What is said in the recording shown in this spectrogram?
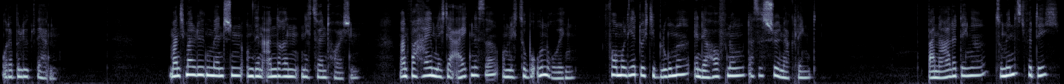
oder belügt werden. Manchmal lügen Menschen, um den anderen nicht zu enttäuschen. Man verheimlicht Ereignisse, um nicht zu beunruhigen, formuliert durch die Blume in der Hoffnung, dass es schöner klingt. Banale Dinge, zumindest für dich,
